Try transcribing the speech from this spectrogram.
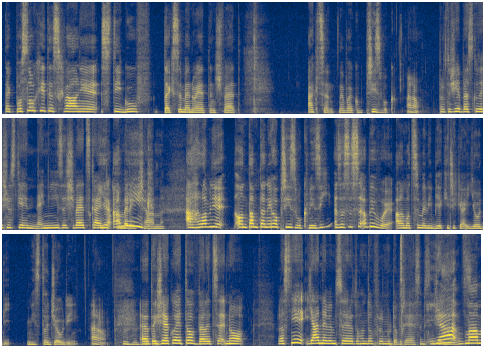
tak poslouchejte schválně Stigův, tak se jmenuje ten švéd, akcent, nebo jako přízvuk. Ano, protože ve skutečnosti není ze Švédska, je, je to amík. Američan. A hlavně on tam ten jeho přízvuk mizí a zase se objevuje, ale moc se mi líbí, jak říká Jody místo Jody. Ano, e, takže jako je to velice, no vlastně já nevím, co je na tomto filmu dobře. Já, jsem si já mám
